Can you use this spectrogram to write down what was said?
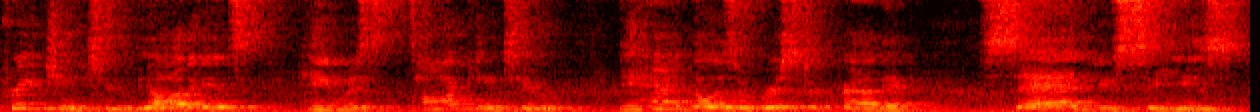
preaching to, the audience he was talking to, you had those aristocratic Sadducees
